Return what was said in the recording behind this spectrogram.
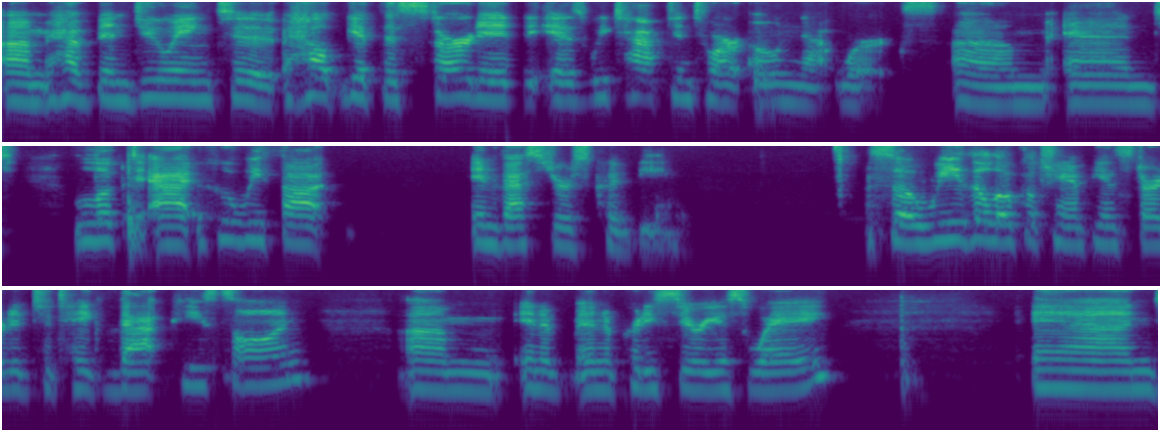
um, have been doing to help get this started is we tapped into our own networks um, and looked at who we thought investors could be. So we, the local champions, started to take that piece on um, in, a, in a pretty serious way. And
